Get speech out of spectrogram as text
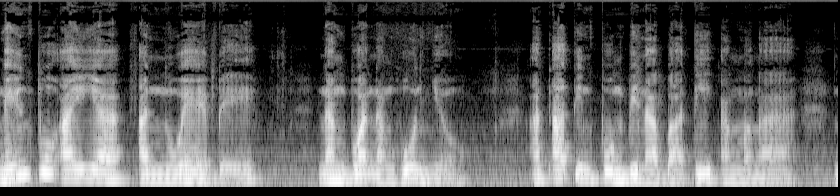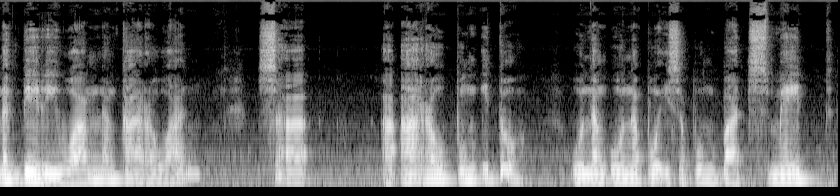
Ngayon po ay uh, ang 9 ng buwan ng Hunyo at atin pong binabati ang mga nagdiriwang ng kaarawan sa uh, araw pong ito Unang-una po isa pong batchmate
